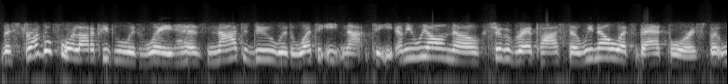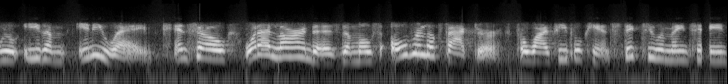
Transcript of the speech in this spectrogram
the struggle for a lot of people with weight has not to do with what to eat, not to eat. I mean, we all know sugar, bread, pasta, we know what's bad for us, but we'll eat them anyway. And so what I learned is the most overlooked factor for why people can't stick to and maintain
